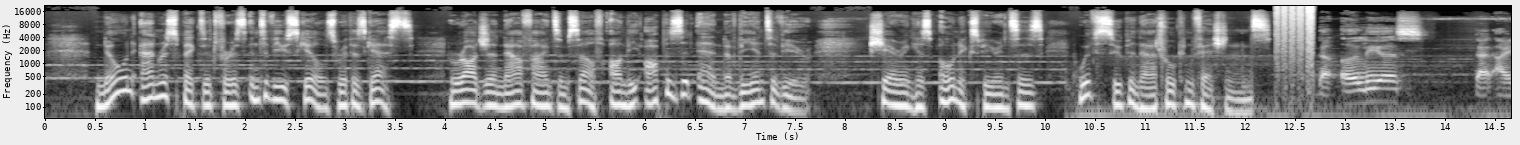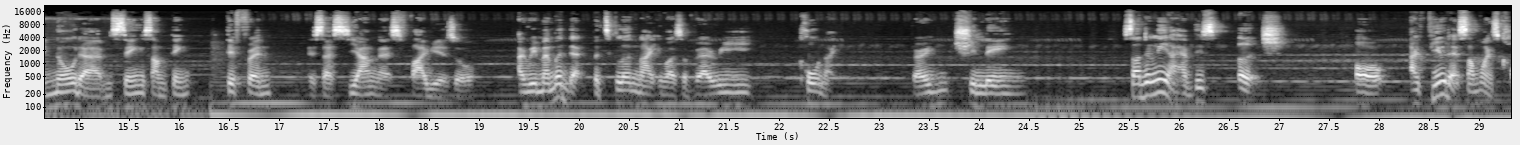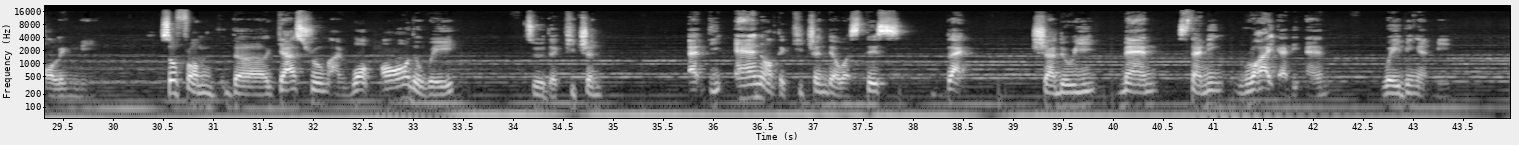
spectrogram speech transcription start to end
Known and respected for his interview skills with his guests, Roger now finds himself on the opposite end of the interview, sharing his own experiences with supernatural confessions. the earliest that I know that I'm seeing something different is as young as five years old. I remember that particular night, it was a very cold night, very chilling. Suddenly, I have this urge, or I feel that someone is calling me. So, from the guest room, I walk all the way to the kitchen. At the end of the kitchen, there was this black, shadowy man standing right at the end waving at me.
